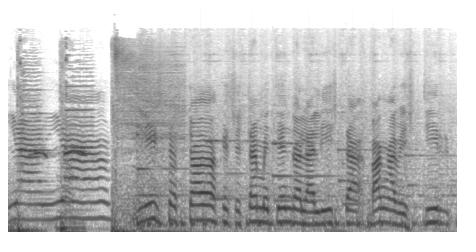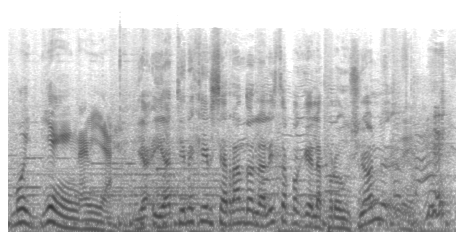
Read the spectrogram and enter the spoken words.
Ya, ya. Listos todos que se están metiendo a la lista. Van a vestir muy bien en Navidad. Ya, ya tiene que ir cerrando la lista porque la producción. eh,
